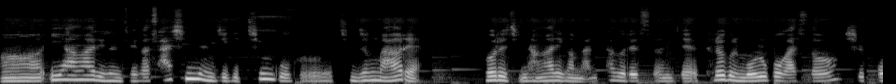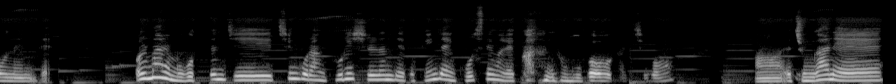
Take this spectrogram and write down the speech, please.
아, 이 항아리는 제가 40년 지기 친구 그 진정 마을에 버려진 항아리가 많다 그래서 이제 트럭을 몰고 가서 싣고 오는데 얼마나 무겁든지 친구랑 둘이 실는데도 굉장히 고생을 했거든요. 무거워가지고. 어, 중간에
